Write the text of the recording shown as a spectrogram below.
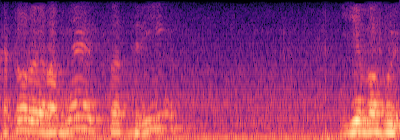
которая равняется 3 евавы.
